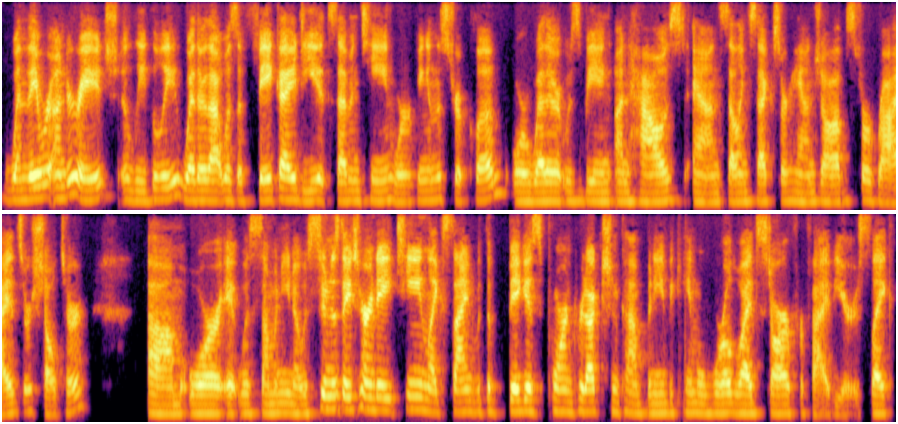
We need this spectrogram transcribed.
when they were underage illegally whether that was a fake id at 17 working in the strip club or whether it was being unhoused and selling sex or hand jobs for rides or shelter Um, or it was someone, you know, as soon as they turned 18, like signed with the biggest porn production company and became a worldwide star for five years. Like,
